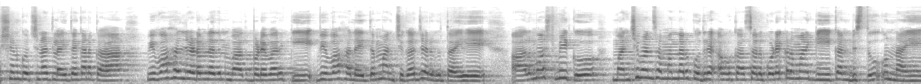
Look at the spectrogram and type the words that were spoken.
విషయానికి వచ్చినట్లయితే కనుక వివాహాలు చేయడం లేదని బాధపడే వారికి వివాహాలు అయితే మంచిగా జరుగుతాయి. ఆల్మోస్ట్ మీకు మంచి మంచి సంబంధాలు కుదిరే అవకాశాలు కూడా ఇక్కడ మనకి కనిపిస్తూ ఉన్నాయి.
